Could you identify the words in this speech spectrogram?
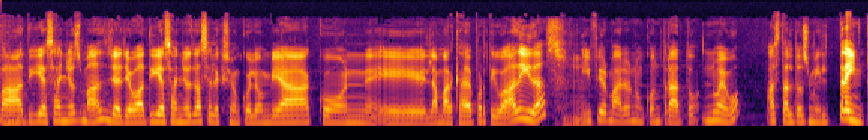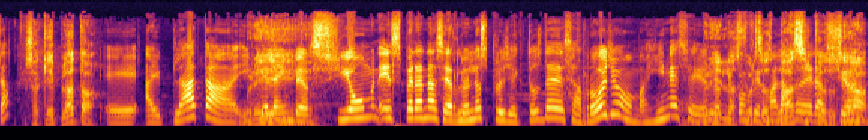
va 10 años más, ya lleva 10 años la selección Colombia con eh, la marca deportiva Adidas y firmaron un contrato nuevo hasta el 2030. O sea, que hay plata. Eh, hay plata y que la inversión esperan hacerlo en los proyectos de desarrollo, imagínese, es Hombre, lo que las fuerzas la básicas, o sea,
